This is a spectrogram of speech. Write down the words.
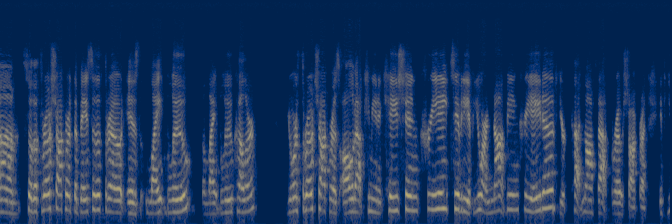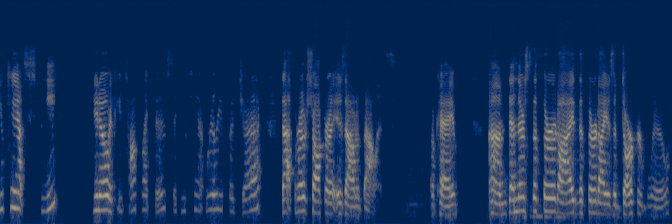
Um, so the throat chakra at the base of the throat is light blue, the light blue color. Your throat chakra is all about communication, creativity. If you are not being creative, you're cutting off that throat chakra. If you can't speak, you know, if you talk like this, if you can't really project, that throat chakra is out of balance. Okay. Um, then there's the third eye. The third eye is a darker blue,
